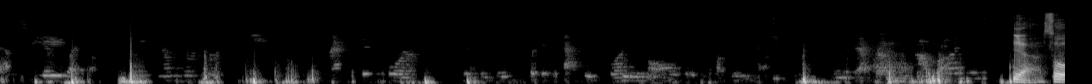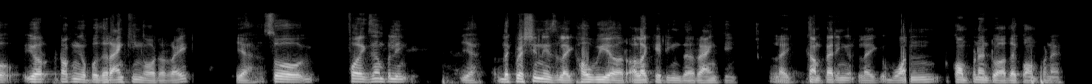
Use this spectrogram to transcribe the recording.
MCA like a point number for each practice or is the input, is it actually running all the companies in the background? outline? Yeah, so you're talking about the ranking order, right? Yeah, so for example, in, yeah, the question is like how we are allocating the ranking, like comparing like one component to other component.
